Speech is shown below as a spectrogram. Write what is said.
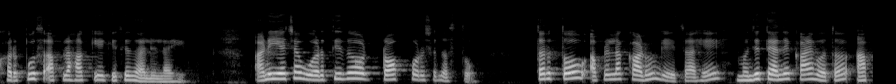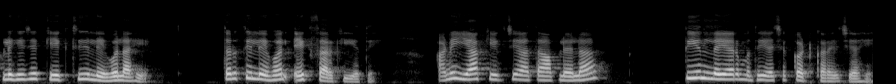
खरपूस आपला हा केक इथे झालेला आहे. आणि याच्यावरती जो टॉप पोर्शन असतो तर तो आपल्याला काढून घ्यायचा आहे. म्हणजे त्याने काय होतं आपली ही जी केकची लेवल आहे तर ती लेवल एकसारखी येते. आणि या केकची आता आपल्याला तीन लेयरमध्ये याचे कट करायचे आहे.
